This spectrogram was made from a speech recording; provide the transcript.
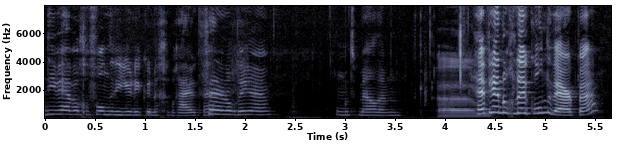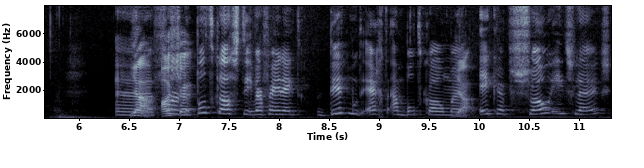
die we hebben gevonden die jullie kunnen gebruiken. Verder nog dingen om te melden. Ehm, Heb jij nog leuke onderwerpen? Eh, Ja, voor de podcast die, waarvan je denkt, dit moet echt aan bod komen. Ja. Ik heb zoiets leuks.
